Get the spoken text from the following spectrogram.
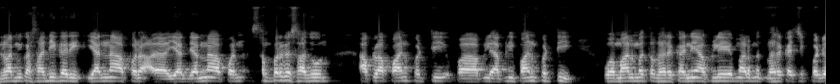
ग्रामविकास अधिकारी यांना आपण यांना आपण संपर्क साधून आपला पानपट्टी आपली आपली पानपट्टी व मालमत्ताधारकांनी आपले मालमत्ताधारकाची पट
